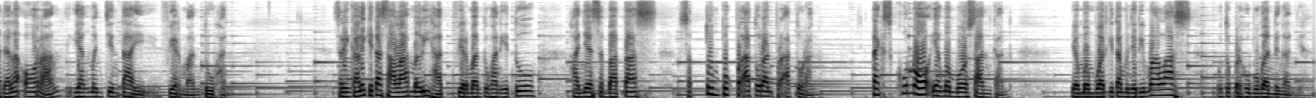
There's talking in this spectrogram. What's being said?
Adalah orang yang mencintai firman Tuhan. Seringkali kita salah melihat firman Tuhan itu hanya sebatas setumpuk peraturan-peraturan. Teks kuno yang membosankan, yang membuat kita menjadi malas untuk berhubungan dengannya.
